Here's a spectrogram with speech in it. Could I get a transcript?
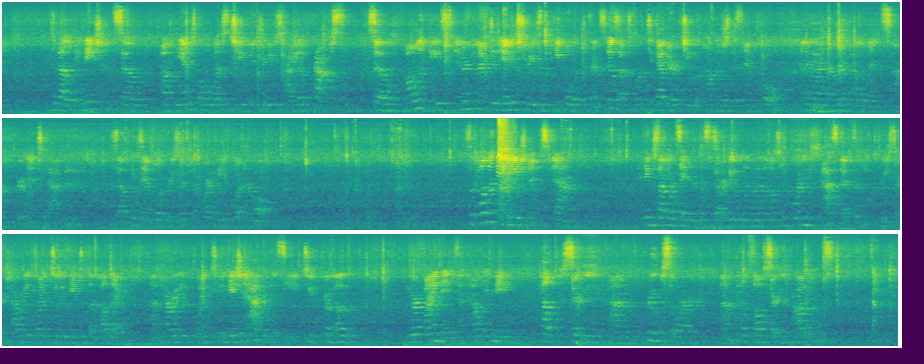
developing nations. So um, the end goal was to introduce high-yield crops. So all of these interconnected industries and people with different skill sets work together to accomplish this end goal. And there were a number of elements um, pertinent to that. So example of research as part of a larger goal. So public engagement. Um, I think some would say that this is arguably one of the most important aspects of research. How are you going to engage with the public? Um, how are you going to engage in advocacy to promote your findings and how they may help certain um, groups or um, help solve certain problems?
